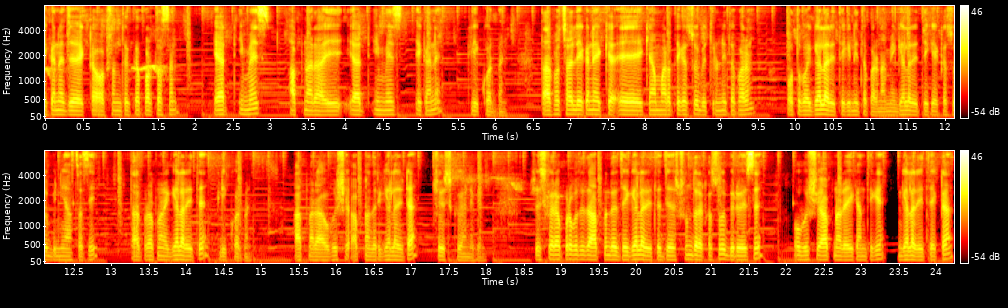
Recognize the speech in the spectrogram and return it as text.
এখানে যে একটা অপশন দেখতে পারতেছেন। অ্যাড ইমেজ আপনারা এই অ্যাড ইমেজ এখানে ক্লিক করবেন। তারপর চাইলে এখানে ক্যা- ক্যামেরা থেকে ছবি তুলে নিতে পারেন অথবা গ্যালারি থেকে নিতে পারেন। আমি গ্যালারি থেকে একটা ছবি নিয়ে আসতেছি, তারপর আপনারা গ্যালারিতে ক্লিক করবেন। আপনারা অবশ্যই আপনাদের গ্যালারিটা চয়েস করে নেবেন। চয়েস করার পরবর্তীতে আপনাদের যে গ্যালারিতে যে সুন্দর একটা ছবি রয়েছে, অবশ্যই আপনারা এখান থেকে গ্যালারিতে একটা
